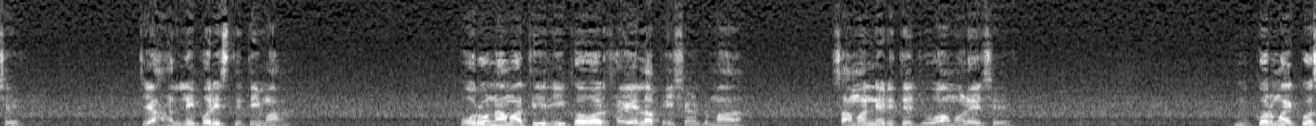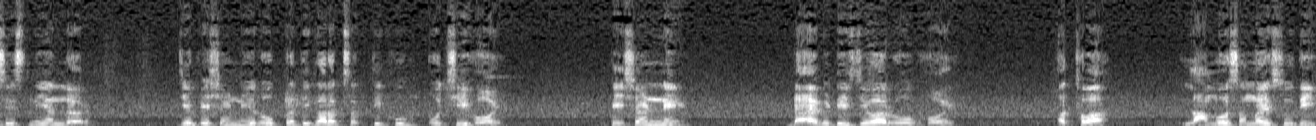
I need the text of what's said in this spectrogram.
છે, જે હાલની પરિસ્થિતિમાં કોરોનામાંથી રિકવર થયેલા પેશન્ટમાં સામાન્ય રીતે જોવા મળે છે. મ્યુકોરમાઇકોસિસની અંદર જે પેશન્ટની રોગપ્રતિકારક શક્તિ ખૂબ ઓછી હોય, પેશન્ટને ડાયાબિટીસ જેવા રોગ હોય અથવા લાંબો સમય સુધી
